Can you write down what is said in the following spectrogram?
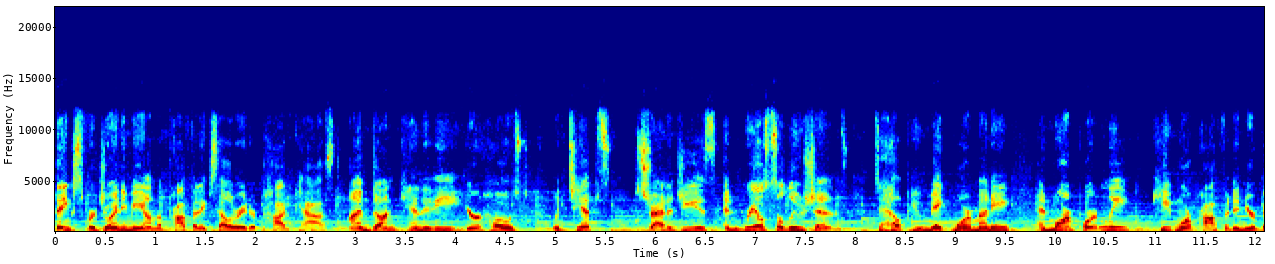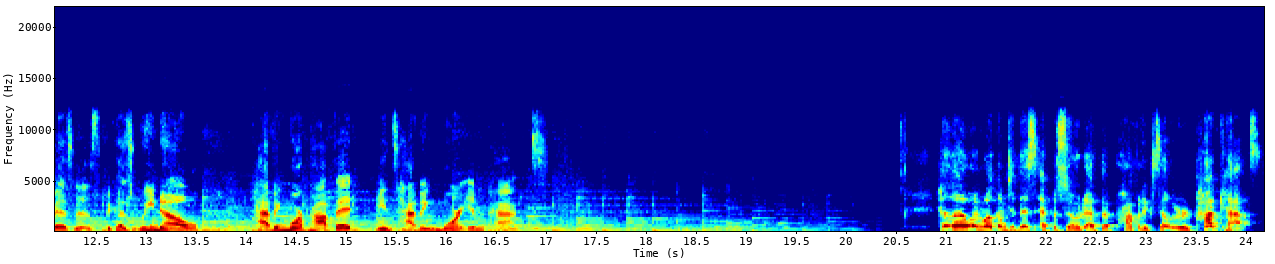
Thanks for joining me on the Profit Accelerator podcast. I'm Dawn Kennedy, your host, with tips, strategies, and real solutions to help you make more money and, more importantly, keep more profit in your business because we know having more profit means having more impact. Hello, and welcome to this episode of the Profit Accelerator podcast.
